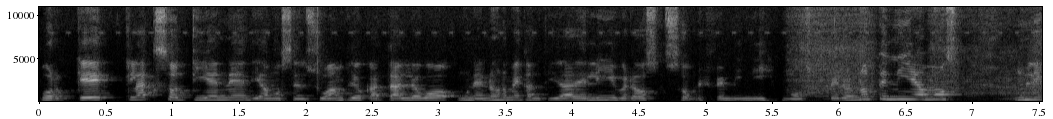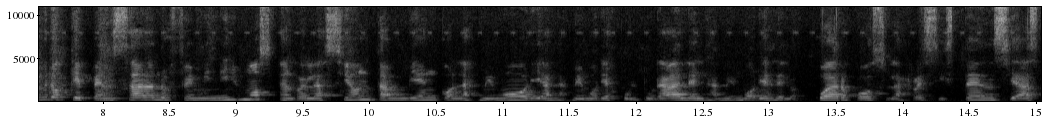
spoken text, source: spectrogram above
porque Claxo tiene, digamos, en su amplio catálogo una enorme cantidad de libros sobre feminismos, pero no teníamos un libro que pensara los feminismos en relación también con las memorias, las memorias culturales, las memorias de los cuerpos, las resistencias,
